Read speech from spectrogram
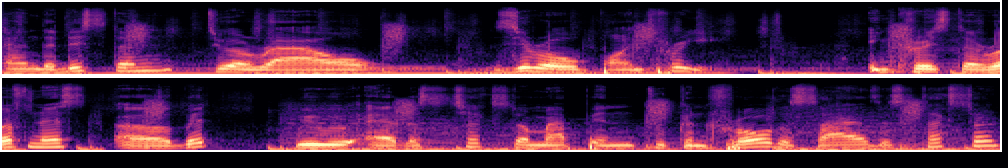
and the distance to around 0.3. Increase the roughness a bit. We will add a texture mapping to control the size of the texture.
